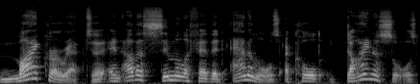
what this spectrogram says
Microraptor and other similar feathered animals are called dinosaurs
